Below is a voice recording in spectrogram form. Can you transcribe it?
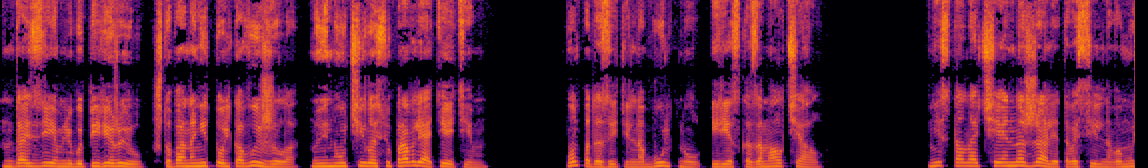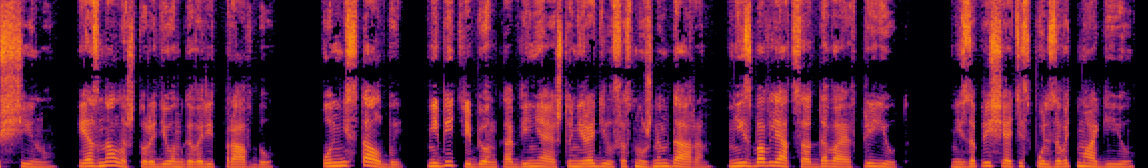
да землю бы перерыл, чтобы она не только выжила, но и научилась управлять этим. Он подозрительно булькнул и резко замолчал. Мне стало отчаянно жаль этого сильного мужчину. Я знала, что Родион говорит правду. Он не стал бы не бить ребенка, обвиняя, что не родился с нужным даром, не избавляться, отдавая в приют не запрещать использовать магию.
